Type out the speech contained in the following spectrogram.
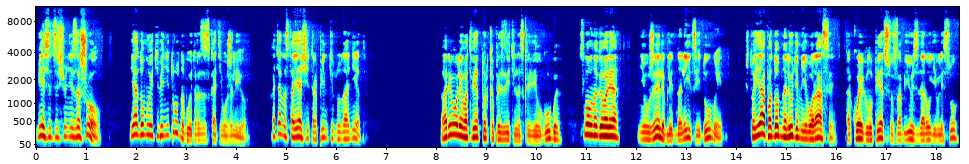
Месяц еще не зашел. Я думаю, тебе не трудно будет разыскать его жилье, хотя настоящей тропинки туда нет». Ореоли в ответ только презрительно скривил губы, словно говоря, неужели бледнолицый думает, что я, подобно людям его расы, такой глупец, что собьюсь с дороги в лесу?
